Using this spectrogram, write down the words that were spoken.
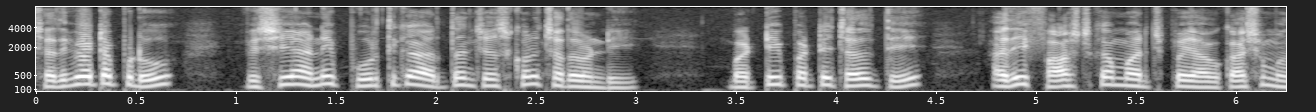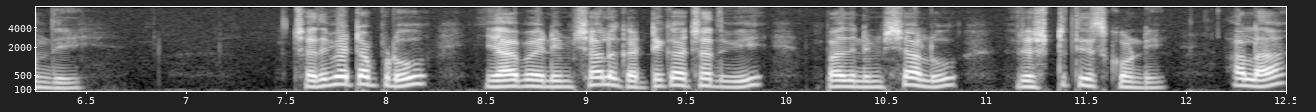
చదివేటప్పుడు విషయాన్ని పూర్తిగా అర్థం చేసుకొని చదవండి. బట్టి పట్టి చదివితే అది ఫాస్ట్గా మర్చిపోయే అవకాశం ఉంది. చదివేటప్పుడు యాభై నిమిషాలు గట్టిగా చదివి పది నిమిషాలు రెస్ట్ తీసుకోండి. అలా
